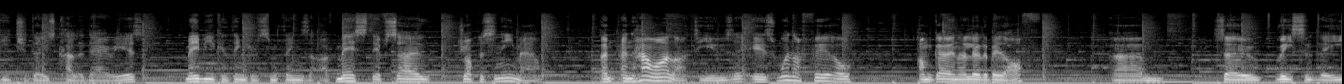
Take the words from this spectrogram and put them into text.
each of those coloured areas. Maybe you can think of some things that i've missed. If so drop us an email. And, and how i like to use it is when i feel I'm going a little bit off. Um, so recently,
